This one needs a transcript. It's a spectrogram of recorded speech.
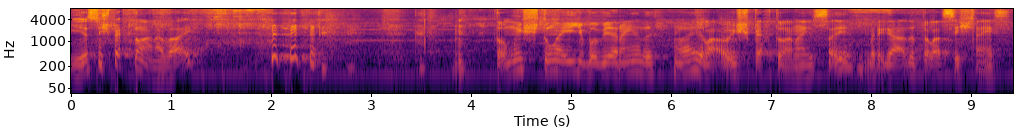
Isso, espertona, vai. Toma um stun aí de bobeira ainda. Vai lá, o espertona. Isso aí. Obrigado pela assistência.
